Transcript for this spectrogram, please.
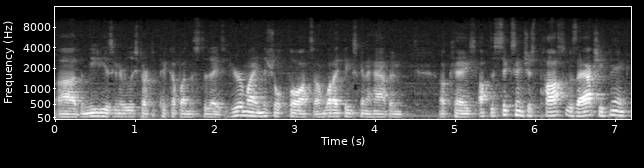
uh, the media is going to really start to pick up on this today. So here are my initial thoughts on what I think is going to happen. Okay, up to six inches possible, because I actually think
